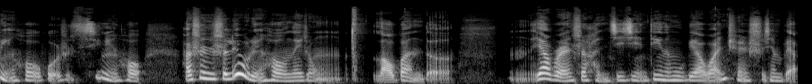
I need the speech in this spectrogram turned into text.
零后或者是七零后，还甚至是六零后那种老板的，嗯，要不然是很激进，定的目标完全实现不了。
